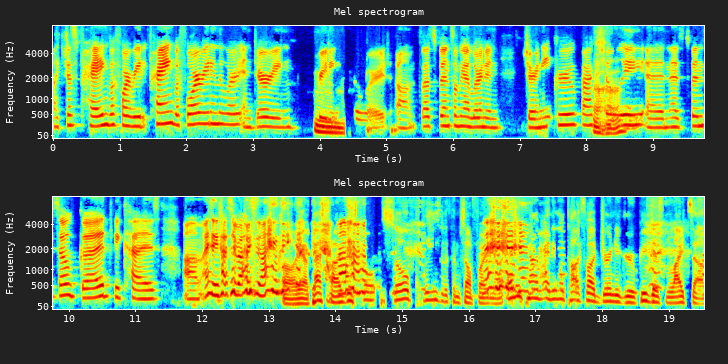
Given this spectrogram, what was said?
like just praying before reading praying before reading the word and during reading Mm, the word. Um, that's been something I learned in Journey Group Uh-huh. actually, and it's been so good because um, I think Pastor Bobby's smiling. Oh yeah, Pastor Bob is just so, so pleased with himself right now. Anytime anyone talks about Journey Group, he just lights up.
